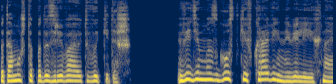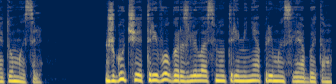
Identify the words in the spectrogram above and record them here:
потому что подозревают выкидыш. Видимо, сгустки в крови навели их на эту мысль. Жгучая тревога разлилась внутри меня при мысли об этом.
